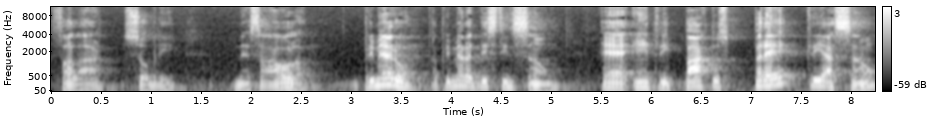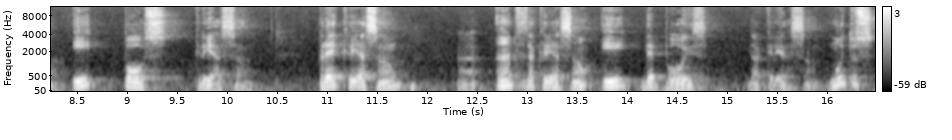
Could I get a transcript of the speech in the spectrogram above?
falar sobre nessa aula. Primeiro, a primeira distinção é entre pactos pré-criação e pós-criação. Pré-criação, uh, antes da criação e depois da criação. Muitos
